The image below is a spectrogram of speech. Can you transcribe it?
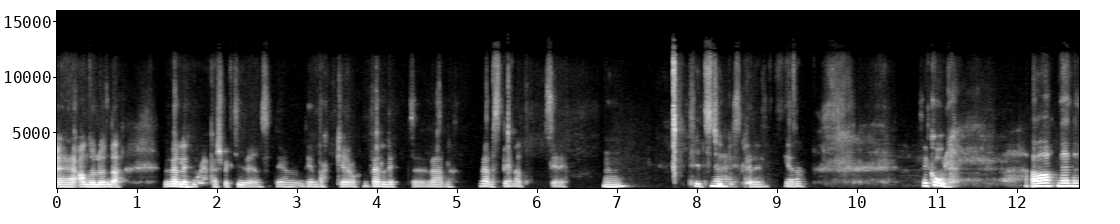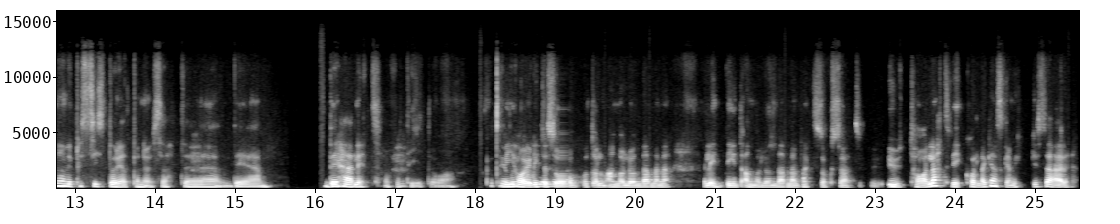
eh annorlunda. Väldigt mm. många perspektiv i den. Så det, är en, det är en vacker och väldigt eh, väl, välspelad serie. Mm. Tidstypisk för den eran. Det är cool. Ja, nej, den har vi precis börjat på nu så att eh, det, det är härligt att få tid. Och, vi har ju lite så, på tal om annorlunda, men, eller inte, inte annorlunda, men faktiskt också att uttalat. Vi kollar ganska mycket så här,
